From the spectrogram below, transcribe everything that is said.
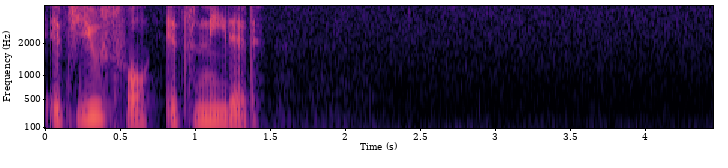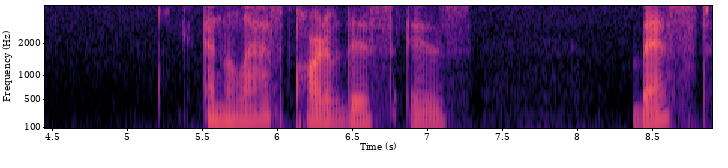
it's useful, it's needed. And the last part of this is best.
